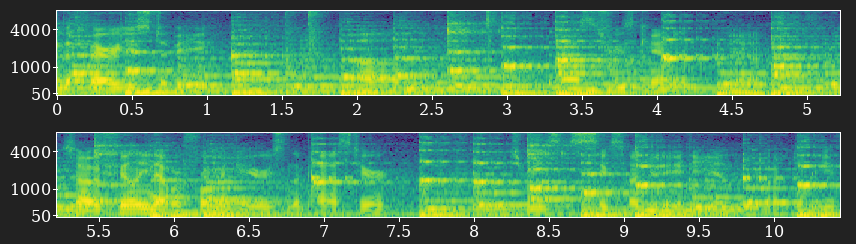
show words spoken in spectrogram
Where the fair used to be. Um, but now it's Truce Canyon, yeah. So I have a feeling that we're 400 years in the past here, which means it's 600 AD, I believe.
